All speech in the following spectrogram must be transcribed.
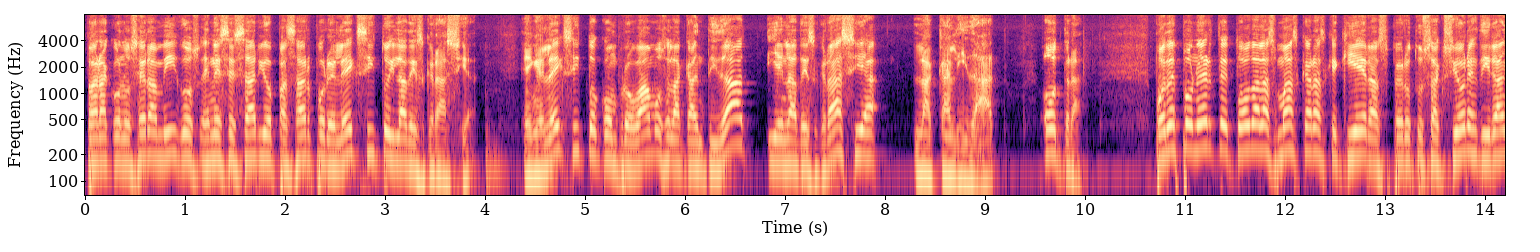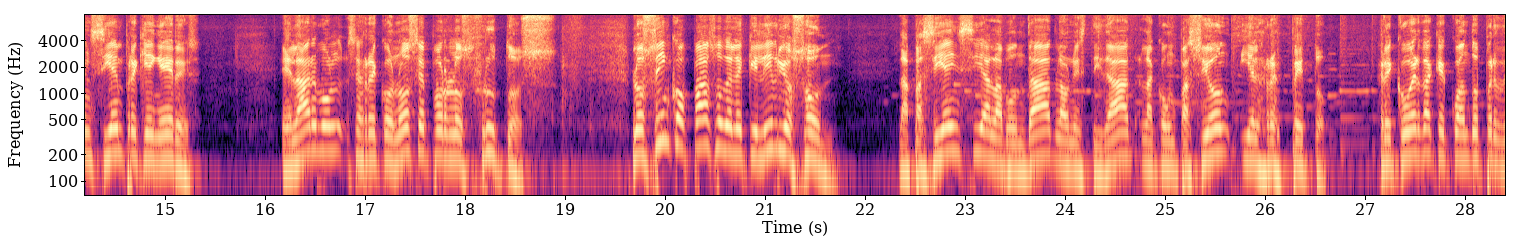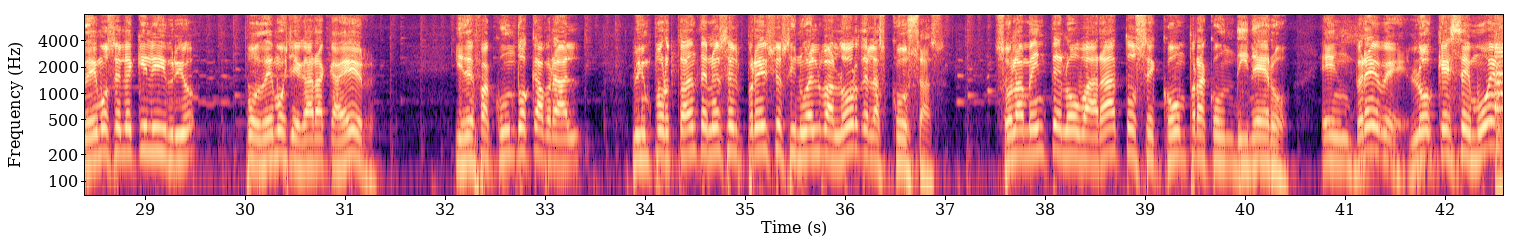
Para conocer amigos es necesario pasar por el éxito y la desgracia. En el éxito comprobamos la cantidad y en la desgracia la calidad. Otra, puedes ponerte todas las máscaras que quieras, pero tus acciones dirán siempre quién eres. El árbol se reconoce por los frutos. Los cinco pasos del equilibrio son la paciencia, la bondad, la honestidad, la compasión y el respeto. Recuerda que cuando perdemos el equilibrio podemos llegar a caer. Y de Facundo Cabral, lo importante no es el precio, sino el valor de las cosas. Solamente lo barato se compra con dinero. En breve, lo que se mueve.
